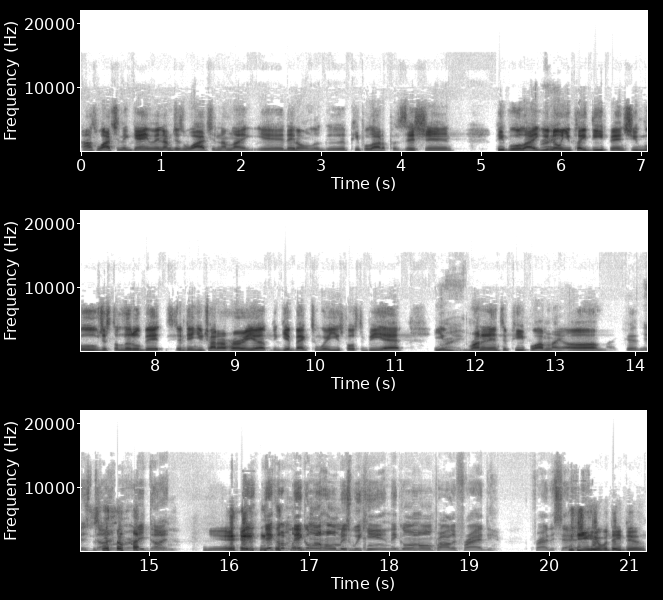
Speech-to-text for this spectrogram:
I was watching the game and I'm just watching. I'm like, yeah, they don't look good. People out of position. People like, right. you know, when you play defense, you move just a little bit and then you try to hurry up to get back to where you're supposed to be at. You right. running into people. I'm like, oh my goodness. It's done, bro. they done. Yeah. They, they, go, they going home this weekend. They going home probably Friday. Friday, Saturday. Did you hear what they do?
